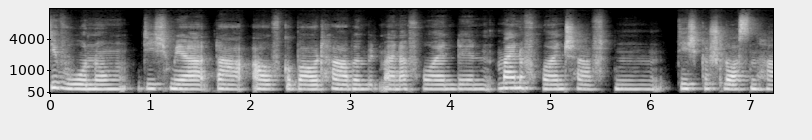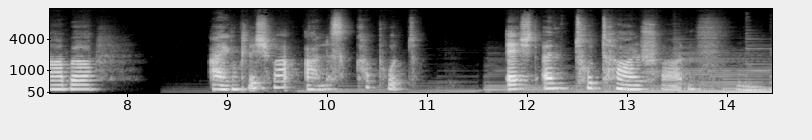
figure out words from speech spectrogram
die Wohnung, die ich mir da aufgebaut habe mit meiner Freundin, meine Freundschaften, die ich geschlossen habe, eigentlich war alles kaputt. Echt ein Totalschaden. Mhm.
